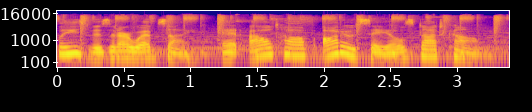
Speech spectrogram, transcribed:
Please visit our website at althoffautosales.com.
